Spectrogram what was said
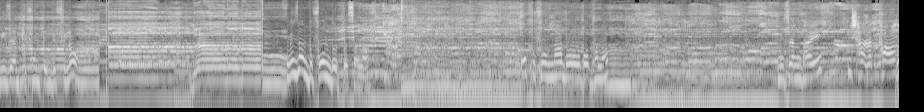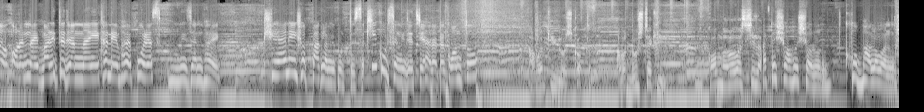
মিজান কি ফোন টোন দিছিল মিজান তো ফোন ধরতেছে না। না ধরার কথা না। মিজান ভাই আপনি সারা খাওয়া দাওয়া করেন নাই বাড়িতে যান নাই এখানে এভাবে পড়ে আছেন। মিজান ভাই খেয়াল এইসব পাগলামি করতেছে। কি করছে নিজের চেহারাটা কোন তো? আমার কি দোষ কত? আমার দোষটা কি? কম ভালোবাসছিলাম। আপনি সহজ সরল খুব ভালো মানুষ।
